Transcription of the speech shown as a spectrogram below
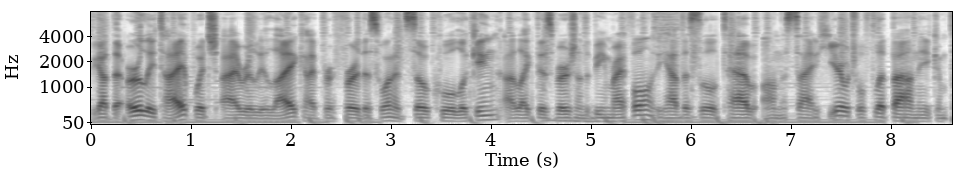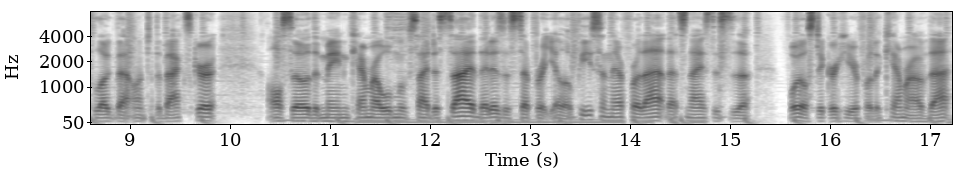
We got the early type, which I really like. I prefer this one. It's so cool looking. I like this version of the beam rifle. You have this little tab on the side here, which will flip out, and then you can plug that onto the back skirt. Also, the main camera will move side to side. That is a separate yellow piece in there for that. That's nice. This is a foil sticker here for the camera of that.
